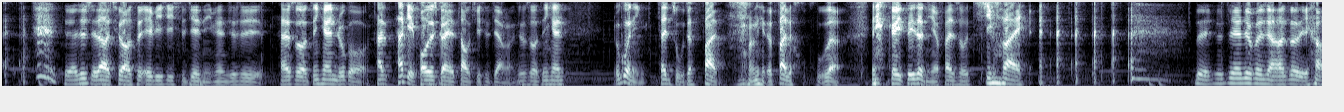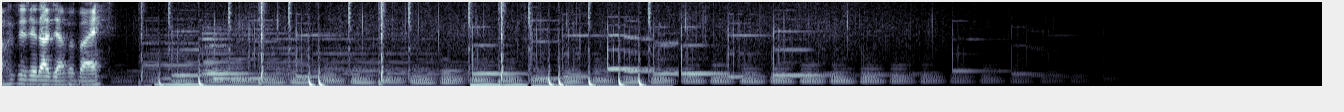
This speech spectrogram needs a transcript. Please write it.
对啊，就学到邱老师 A B C 实践里面，就是他就说今天如果他他给 Polish guy 的造句是这样的，就是说今天。如果你在煮着饭，然后你的饭糊了，你可以对着你的饭说“鸡麦”。对，就今天就分享到这里，好，谢谢大家，拜拜。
